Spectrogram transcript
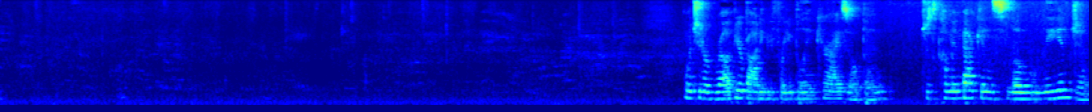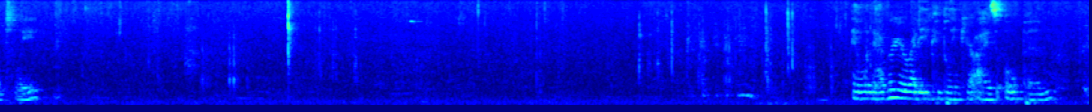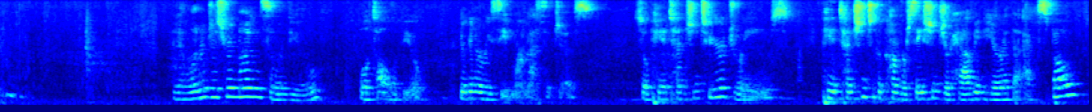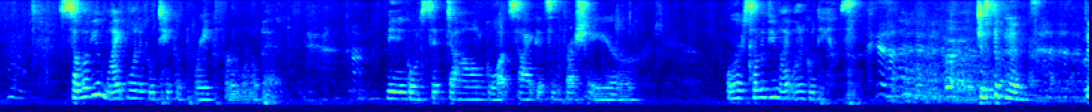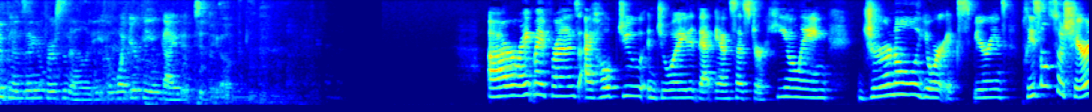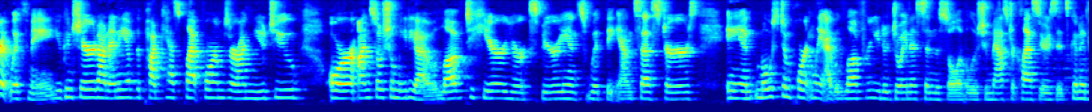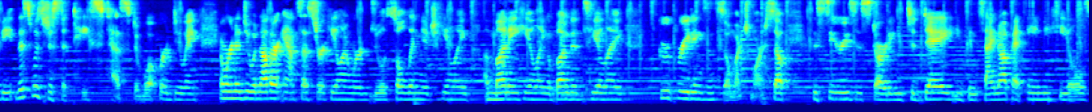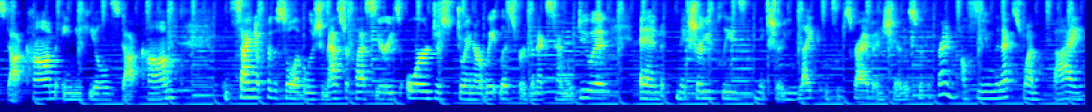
I want you to rub your body before you blink your eyes open. Just coming back in slowly and gently. And whenever you're ready, you can blink your eyes open. And I want to just remind some of you, well, it's all of you, you're going to receive more messages. So pay attention to your dreams. Pay attention to the conversations you're having here at the expo. Some of you might want to go take a break for a little bit. Meaning go sit down, go outside, get some fresh air. Or some of you might want to go dance. Just depends. Depends on your personality and what you're being guided to do. All right, my friends, I hope you enjoyed that ancestor healing. Journal your experience. Please also share it with me. You can share it on any of the podcast platforms or on YouTube or on social media. I would love to hear your experience with the ancestors and most importantly, I would love for you to join us in the Soul Evolution Masterclass series. It's going to be, this was just a taste test of what we're doing. And we're going to do another ancestor healing. We're going to do a soul lineage healing, a money healing, abundance healing, group readings, and so much more. So the series is starting today. You can sign up at amyheals.com, amyheals.com and sign up for the Soul Evolution Masterclass series or just join our waitlist for the next time we do it. And make sure you please make sure you like and subscribe and share this with a friend. I'll see you in the next one. Bye.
